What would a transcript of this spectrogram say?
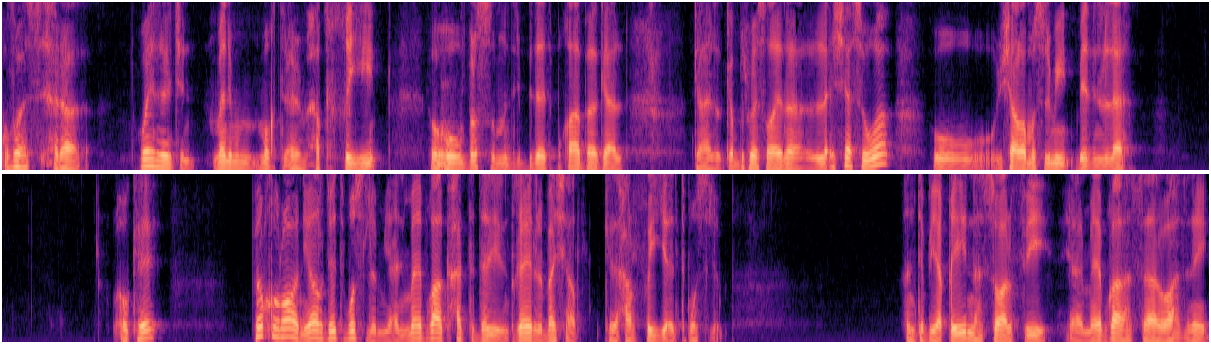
موضوع السحر هذا. وين الجن؟ ماني مقتنع إنهم حقيقيين. وهو بنص مدري بداية مقابلة قال قال قبل شوي صلينا العشاء سوا وإن شاء الله مسلمين بإذن الله. أوكي؟ في القرآن يا رجل أنت مسلم يعني ما يبغاك حتى دليل أنت غير البشر كذا حرفيا أنت مسلم. أنت بيقين هالسوالف فيه يعني ما يبغى لها واحد اثنين.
